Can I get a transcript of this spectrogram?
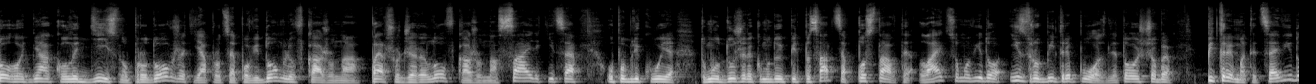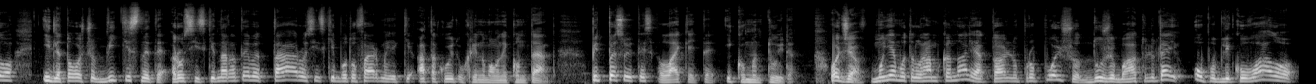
того дня, коли дійсно продовжать. Я про це повідомлю, вкажу на перше джерело, вкажу на сайт, який це опублікує. Тому дуже рекомендую підписатися, поставте лайк цьому відео і зробіть репост для того, щоб підтримати це відео, і для того, щоб відтіснити російські наративи та російські ботоферми, які атакують україномовний контент. Підписуйтесь, лайкайте і коментуйте. Отже, в моєму телеграм-каналі актуально про Польщу дуже багато людей опублікувало.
